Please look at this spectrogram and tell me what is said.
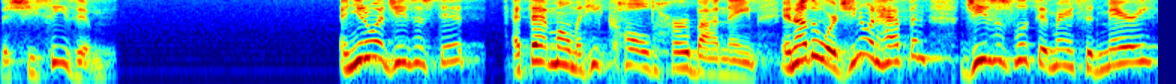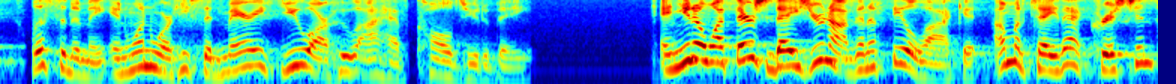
that she sees him. And you know what Jesus did? At that moment, he called her by name. In other words, you know what happened? Jesus looked at Mary and said, Mary, listen to me. In one word, he said, Mary, you are who I have called you to be. And you know what? There's days you're not going to feel like it. I'm going to tell you that, Christian.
